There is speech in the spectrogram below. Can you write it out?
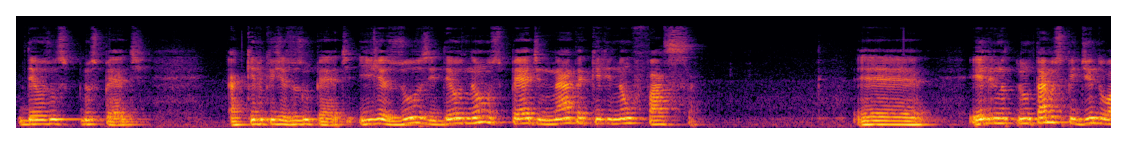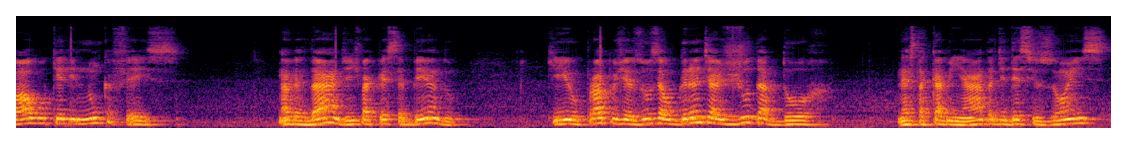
Deus nos, nos pede, aquilo que Jesus nos pede. E Jesus e Deus não nos pede nada que Ele não faça. É, ele não está nos pedindo algo que Ele nunca fez. Na verdade, a gente vai percebendo que o próprio Jesus é o grande ajudador nesta caminhada de decisões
